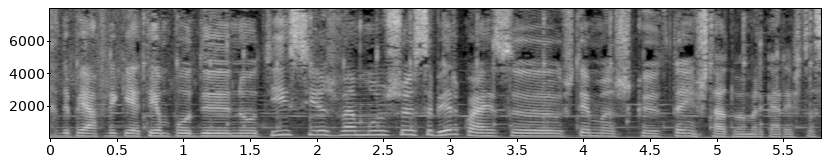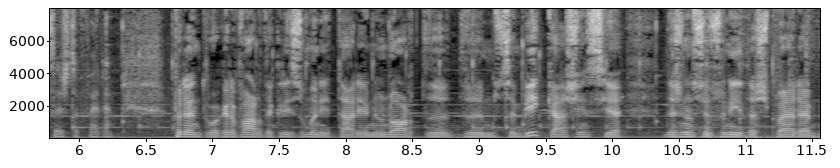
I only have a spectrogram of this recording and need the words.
RDP África é tempo de notícias. Vamos saber quais uh, os temas que têm estado a marcar esta sexta-feira. Perante o agravar da crise humanitária no norte de Moçambique, a Agência das Nações Unidas para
